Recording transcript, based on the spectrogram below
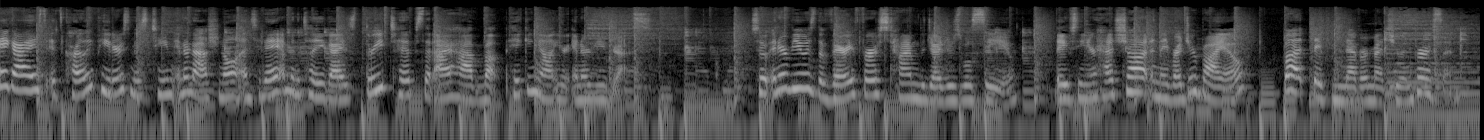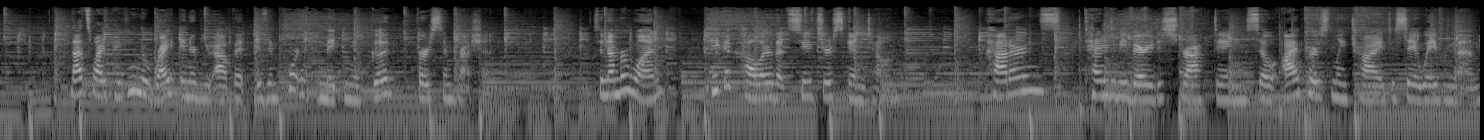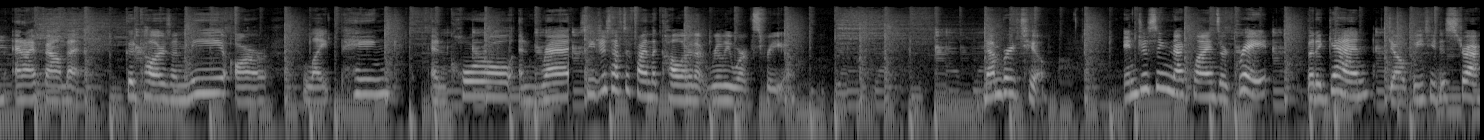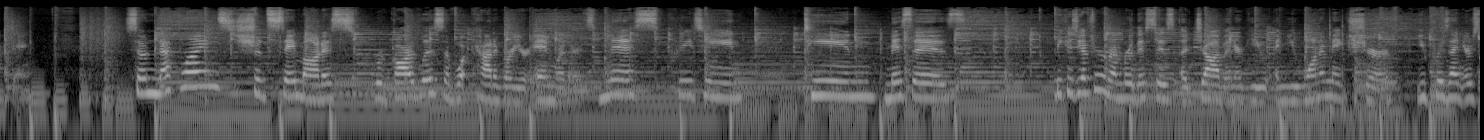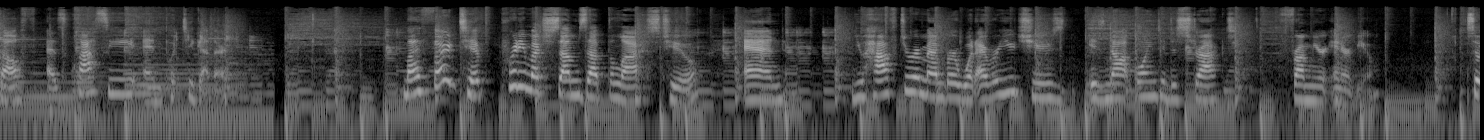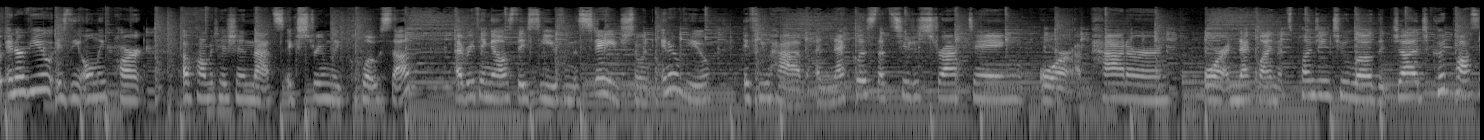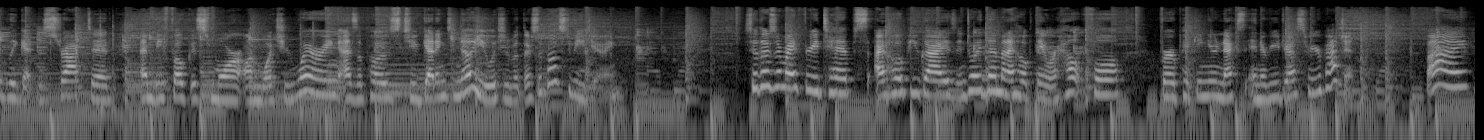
Hey guys, it's Carly Peeters, Miss Teen International, and today I'm going to tell you guys three tips that I have about picking out your interview dress. So, interview is the very first time the judges will see you. They've seen your headshot and they've read your bio, but they've never met you in person. That's why picking the right interview outfit is important in making a good first impression. So, number one, pick a color that suits your skin tone. Patterns tend to be very distracting, so I personally try to stay away from them, and I found that good colors on me are light pink and coral and red, so you just have to find the color that really works for you. Number two, interesting necklines are great, but again, don't be too distracting. So, necklines should stay modest regardless of what category you're in, whether it's Miss, preteen, teen, Mrs because you have to remember this is a job interview and you want to make sure you present yourself as classy and put together. My third tip pretty much sums up the last two, and you have to remember whatever you choose is not going to distract from your interview. So, interview is the only part of competition that's extremely close up. Everything else they see you from the stage. So, an interview if you have a necklace that's too distracting, or a pattern, or a neckline that's plunging too low, the judge could possibly get distracted and be focused more on what you're wearing as opposed to getting to know you, which is what they're supposed to be doing. So, those are my three tips. I hope you guys enjoyed them and I hope they were helpful for picking your next interview dress for your pageant. Bye!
